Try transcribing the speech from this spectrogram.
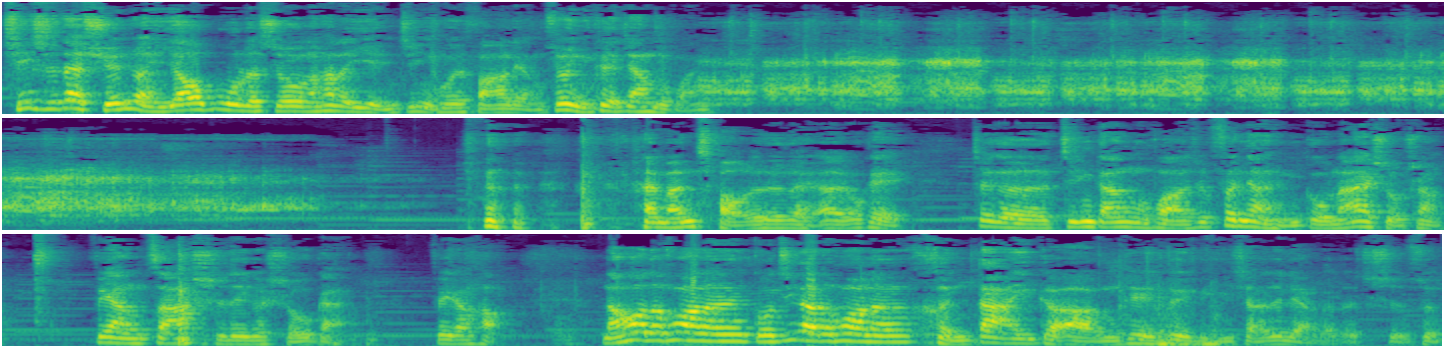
其实，在旋转腰部的时候呢，他的眼睛也会发亮，所以你可以这样子玩，还蛮吵的，对不对？哎，OK，这个金刚的话就分量很够，拿在手上非常扎实的一个手感，非常好。然后的话呢，狗吉拉的话呢，很大一个啊，我们可以对比一下这两个的尺寸，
